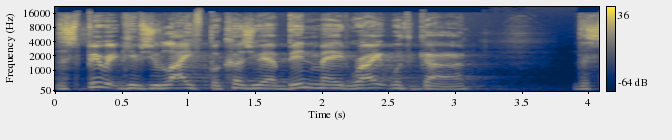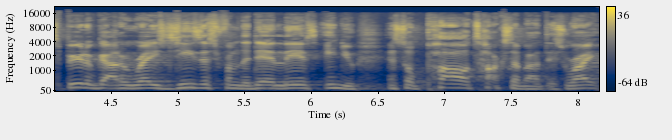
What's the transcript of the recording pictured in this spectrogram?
the Spirit gives you life because you have been made right with God. The Spirit of God who raised Jesus from the dead lives in you. And so Paul talks about this, right?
